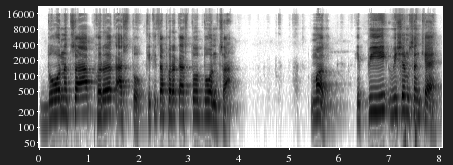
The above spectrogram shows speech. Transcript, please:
दोनचा फरक असतो. कितीचा फरक असतो? दोनचा. मग ही पी विषम संख्या आहे.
